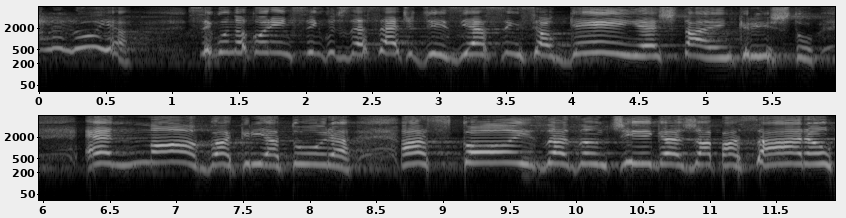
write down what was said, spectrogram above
Aleluia. 2 Coríntios 5,17 diz: E assim, se alguém está em Cristo, é nova criatura, as coisas antigas já passaram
